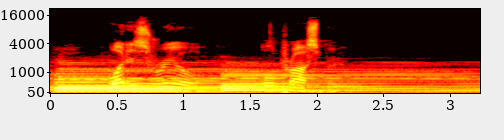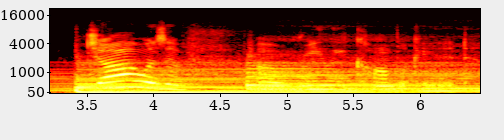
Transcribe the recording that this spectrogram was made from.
What is real will prosper. Jah was a, a really complicated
